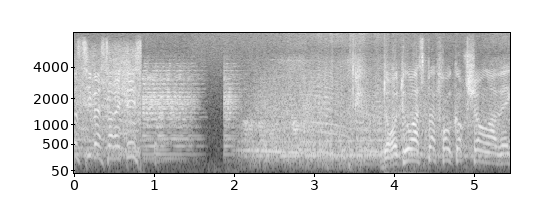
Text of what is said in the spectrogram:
Aussi va s'arrêter. De retour à Spa-Francorchamps avec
